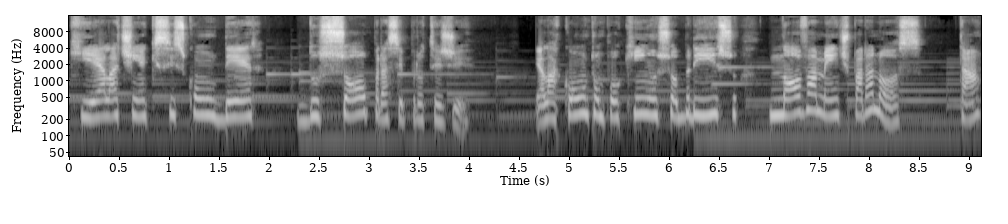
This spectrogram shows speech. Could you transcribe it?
que ela tinha que se esconder do sol para se proteger. Ela conta um pouquinho sobre isso novamente para nós, tá?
